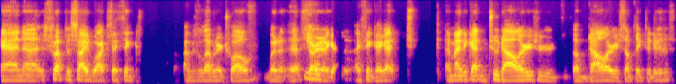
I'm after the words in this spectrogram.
and uh, swept the sidewalks. I think I was 11 or 12 when that Yeah. started. I got I think I got I might have gotten two dollars or a dollar or something to do this.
